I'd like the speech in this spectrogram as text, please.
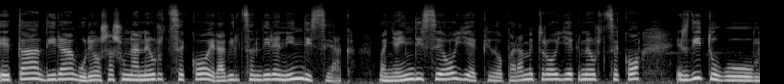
eta dira gure osasuna neurtzeko erabiltzen diren indizeak baina indize hoiek edo parametro hoiek neurtzeko ez ditugu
